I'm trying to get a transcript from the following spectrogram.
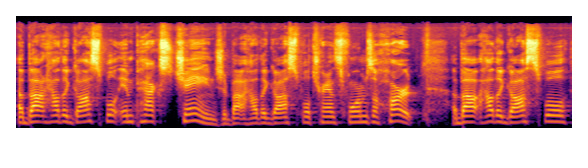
About how the gospel impacts change, about how the gospel transforms a heart, about how the gospel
